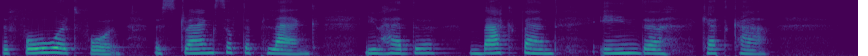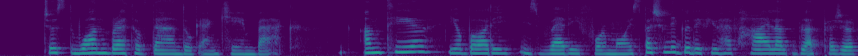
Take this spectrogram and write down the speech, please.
the forward fold, the strength of the plank, you had the back bend in the cat cow. Just one breath of down dog and came back until your body is ready for more. Especially good if you have high blood pressure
